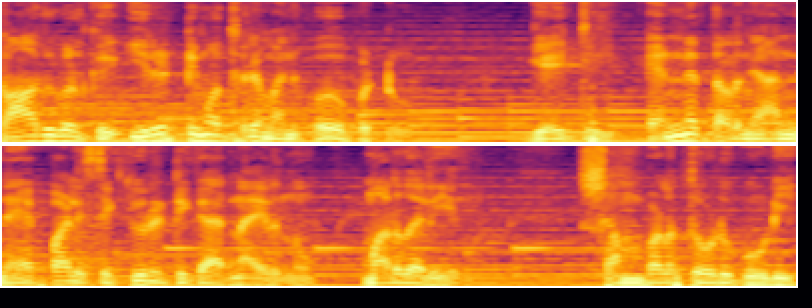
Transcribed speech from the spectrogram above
കാതുകൾക്ക് ഇരട്ടി മധുരം അനുഭവപ്പെട്ടു. ഗേറ്റിൽ എന്നെ തടഞ്ഞ ആ നേപ്പാളി സെക്യൂരിറ്റിക്കാരനായിരുന്നു മറുതലിയിൽ. ശമ്പളത്തോടുകൂടി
